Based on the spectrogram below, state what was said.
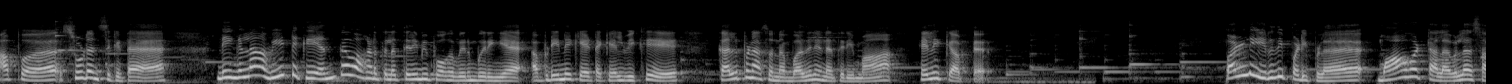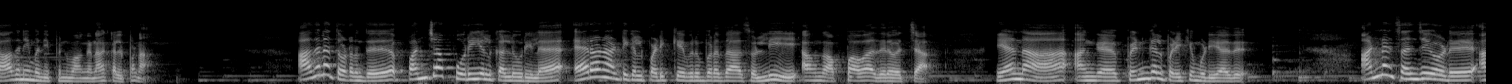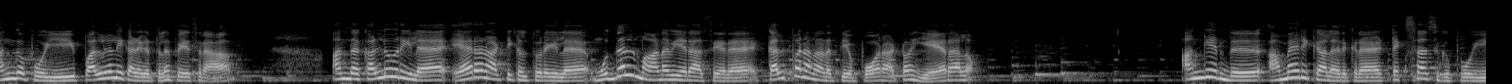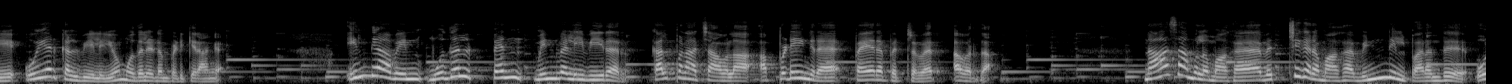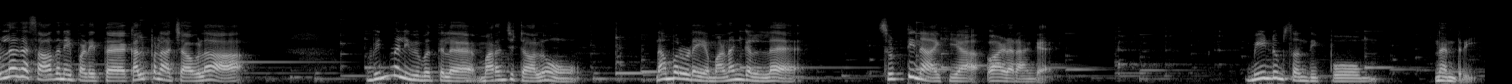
அப்போ ஸ்டூடெண்ட்ஸுக்கிட்ட நீங்களாம் வீட்டுக்கு எந்த வாகனத்தில் திரும்பி போக விரும்புகிறீங்க அப்படின்னு கேட்ட கேள்விக்கு கல்பனா சொன்ன பதில் என்ன தெரியுமா? ஹெலிகாப்டர். பள்ளி இறுதி படிப்பில் மாவட்ட அளவில் சாதனை மதிப்பெண் வாங்கினா கல்பனா. அதனை தொடர்ந்து பஞ்சாப் பொறியியல் கல்லூரியில் ஏரோநாட்டிக்கல் படிக்க விரும்புகிறதா சொல்லி அவங்க அப்பாவை அதிர வச்சா. ஏன்னா அங்கே பெண்கள் படிக்க முடியாது. அண்ணன் சஞ்சயோடு அங்கே போய் பல்கலைக்கழகத்தில் பேசுகிறா அந்த கல்லூரியில் ஏரோநாட்டிக்கல் துறையில் முதல் மாணவியராக சேர கல்பனா நடத்திய போராட்டம் ஏராளம். அங்கேருந்து அமெரிக்காவில் இருக்கிற டெக்சாஸுக்கு போய் உயர்கல்வியிலையும் முதலிடம் படிக்கிறாங்க. இந்தியாவின் முதல் பெண் விண்வெளி வீரர் கல்பனா சாவ்லா அப்படிங்கிற பெயரை பெற்றவர் அவர்தான். நாசா மூலமாக வெற்றிகரமாக விண்ணில் பறந்து உலக சாதனை படைத்த கல்பனா சாவ்லா விண்வெளி விபத்தில் மறைஞ்சிட்டாலும் நம்மளுடைய மனங்களில் சுட்டினாகியா வாழறாங்க. மீண்டும் சந்திப்போம். நன்றி.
